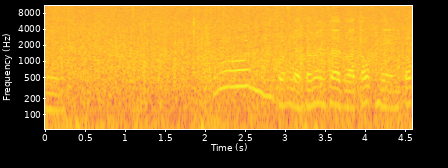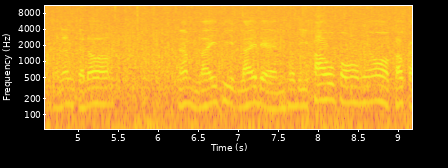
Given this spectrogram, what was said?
นี่ ฝุ่นกิดจะเป็นเสื้อว่าตกแหงตกอันนั้นกระดอน้ำไหลที่ไหลแดนพอดีเข้าพอไม่ออกเข้าก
